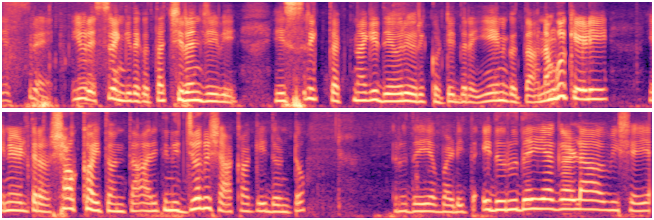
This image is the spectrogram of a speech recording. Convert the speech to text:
ಹೆಸ್ರೇ, ಇವ್ರ ಹೆಸ್ರು ಹೆಂಗಿದೆ ಗೊತ್ತಾ? ಚಿರಂಜೀವಿ. ಹೆಸ್ರಿಗೆ ತಕ್ಕನಾಗಿ ದೇವರು ಇವ್ರಿಗೆ ಕೊಟ್ಟಿದ್ದಾರೆ. ಏನು ಗೊತ್ತಾ? ನಮಗೂ ಕೇಳಿ, ಏನೋ ಹೇಳ್ತಾರ ಶಾಕ್ ಆಯಿತು ಅಂತ. ಆ ರೀತಿ ನಿಜವಾಗ್ಲೂ ಶಾಕ್ ಆಗಿದ್ದುಂಟು. ಹೃದಯ ಬಡಿತ, ಇದು ಹೃದಯಗಳ ವಿಷಯ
